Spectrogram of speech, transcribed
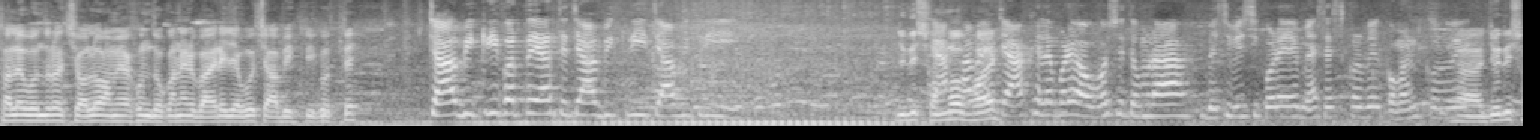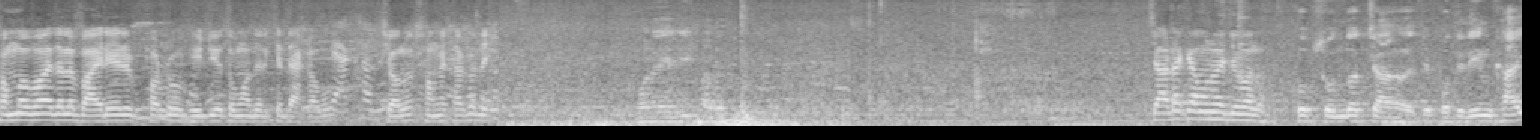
তাহলে বন্ধুরা চলো আমি এখন দোকানের বাইরে যাব চা বিক্রি করতে। চা বিক্রি করতে যাচ্ছে চা বিক্রি চা বিক্রি। যদি সম্ভব হয় চা খেলে পরে অবশ্যই তোমরা বেশি বেশি করে মেসেজ করবে কমেন্ট করবে। হ্যাঁ, যদি সম্ভব হয় তাহলে বাইরের ফটো ভিডিও তোমাদেরকে দেখাবো। চলো সঙ্গে থাকো দেখি। চাটা কেমন হয়েছে বলো? খুব সুন্দর চা হয়েছে। প্রতিদিন খাই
